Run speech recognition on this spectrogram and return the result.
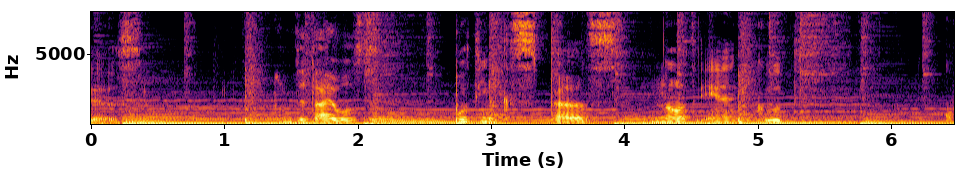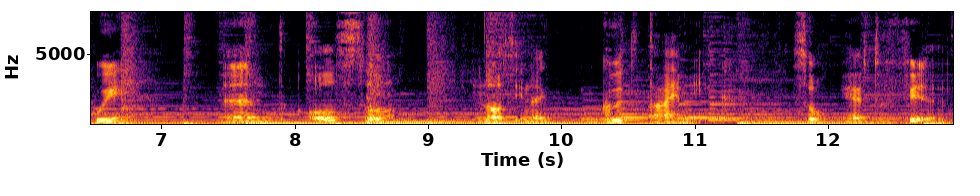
is that I was putting spells not in good queue and also not in a good timing. So you have to feel it.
